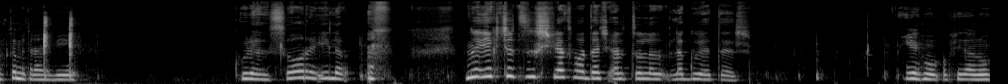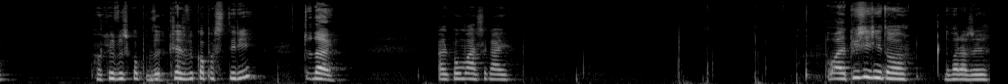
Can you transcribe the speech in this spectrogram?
A kto mnie teraz bił? Kurde, sorry, ile... No, jak chcę tu światła dać, ale to la- laguje też. Ile mam obsidanu? Chcesz, wyskop- wy- chcesz wykopać styri? To daj. Ale pomóż, czekaj. O, ale piszesz nie to dwa razy.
